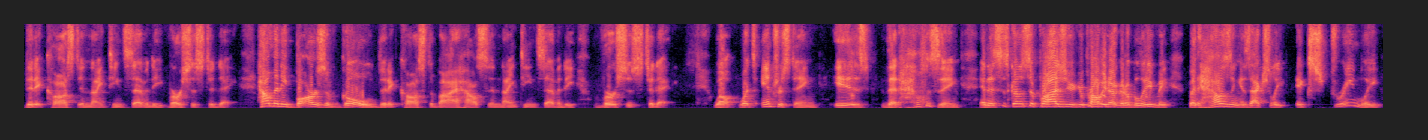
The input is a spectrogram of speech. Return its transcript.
did it cost in 1970 versus today? How many bars of gold did it cost to buy a house in 1970 versus today? Well, what's interesting is that housing, and this is going to surprise you, you're probably not going to believe me, but housing is actually extremely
